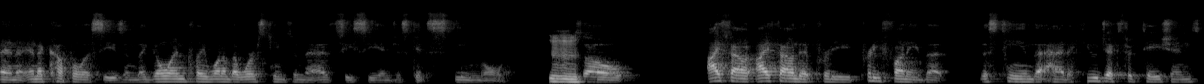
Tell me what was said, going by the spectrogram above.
and in a couple of seasons, they go and play one of the worst teams in the SEC and just get steamrolled. Mm-hmm. So I found I found it pretty pretty funny that this team that had huge expectations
